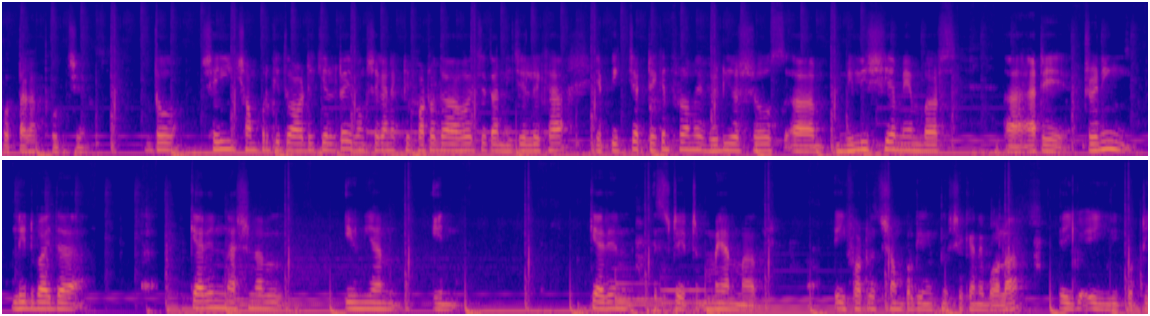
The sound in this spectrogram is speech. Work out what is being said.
প্রত্যাঘাত করছে। তো সেই সম্পর্কিত আর্টিকেলটা এবং সেখানে একটি ফটো দেওয়া হয়েছে, তার নিচে লেখা a picture taken from a video shows militia members at a training led by the Karen national union in Karen state Myanmar এই ফটো সম্পর্কে কিন্তু সেখানে বলা, এই এই রিপোর্টটি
